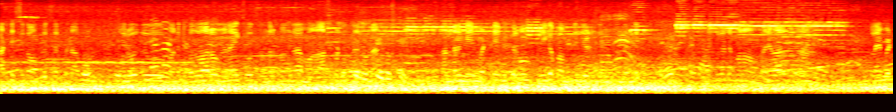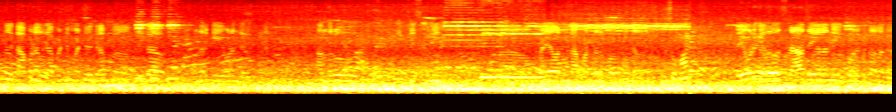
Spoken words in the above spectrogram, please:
ఆర్టీసీ కాంప్లెక్స్ పిఠాపు ఈరోజు మనకి బుధవారం వినాయక చవితి సందర్భంగా మా హాస్పిటల్ తరఫున అందరికీ మట్టి విగ్రహం ఫ్రీగా పంపిణీ చేయడం జరుగుతుందండి. ఎందుకంటే మనం పరివారం క్లైమేట్ని కాపాడాలి కాబట్టి మట్టి విగ్రహం ఫ్రీగా అందరికీ ఇవ్వడం జరుగుతుంది. అందరూ తీసుకుని పర్యావరణం కాపాడతారు కోరుకుంటాను దేవుడికి ఏదో సేవ చేయాలని కోరుకుంటూ అలాగా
